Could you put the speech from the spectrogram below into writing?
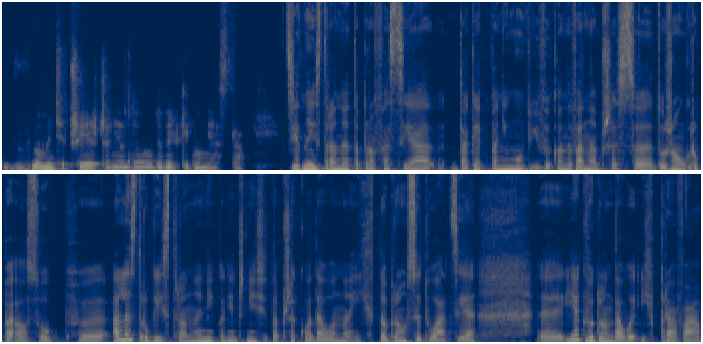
w momencie przyjeżdżania do, do wielkiego miasta. Z jednej strony to profesja, tak jak pani mówi, wykonywana przez e, dużą grupę osób, e, ale z drugiej strony niekoniecznie się to przekładało na ich dobrą sytuację. E, jak wyglądały ich prawa?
